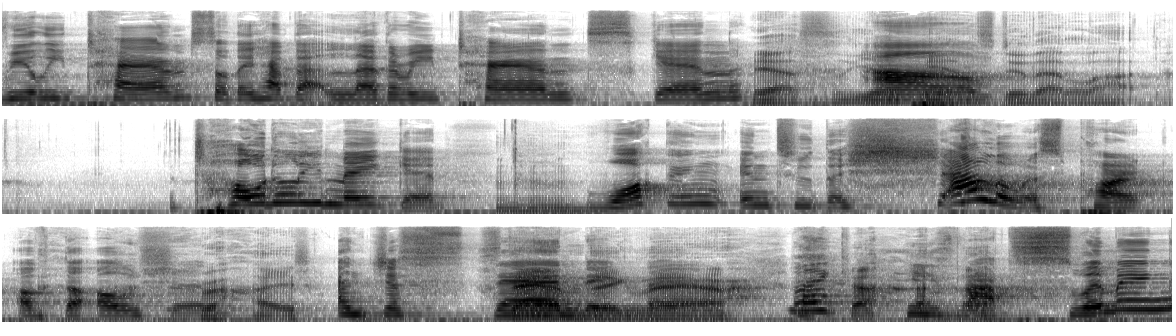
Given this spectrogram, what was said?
really tanned so they have that leathery tanned skin Yes. Europeans Um, do that a lot. totally naked Mm-hmm. walking into the shallowest part of the ocean Right. and just standing, Standing there. there. like he's not swimming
